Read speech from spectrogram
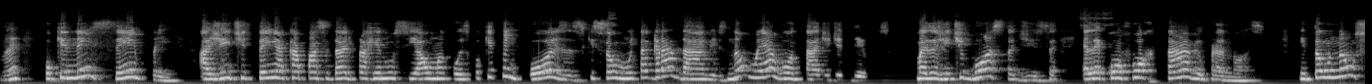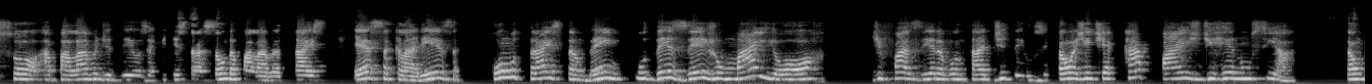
né? Porque nem sempre a gente tem a capacidade para renunciar a uma coisa, porque tem coisas que são muito agradáveis, não é a vontade de Deus, mas a gente gosta disso, ela é confortável para nós. Então, não só a palavra de Deus, a ministração da palavra traz essa clareza, como traz também o desejo maior de fazer a vontade de Deus. Então, a gente é capaz de renunciar. Então,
